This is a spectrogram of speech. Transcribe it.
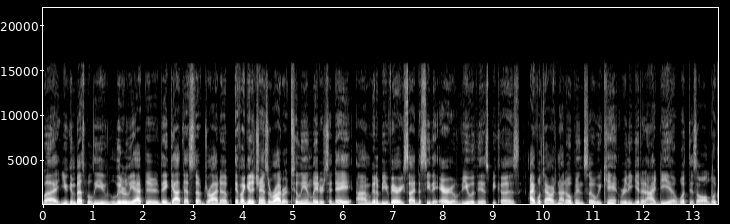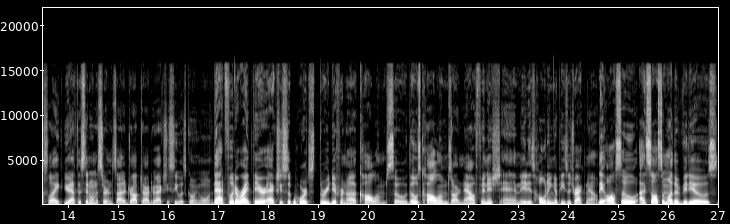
But you can best believe, literally after they got that stuff dried up, if I get a chance to ride Reptilian later today, I'm to be very excited to see the aerial view of this because Eiffel Tower is not open, so we can't really get an idea of what this all looks like. You have to sit on a certain side of drop tower to actually see what's going on. That footer right there actually supports three different uh, columns. So those columns are now finished and it is holding a piece of track now. They also, I saw some other videos,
